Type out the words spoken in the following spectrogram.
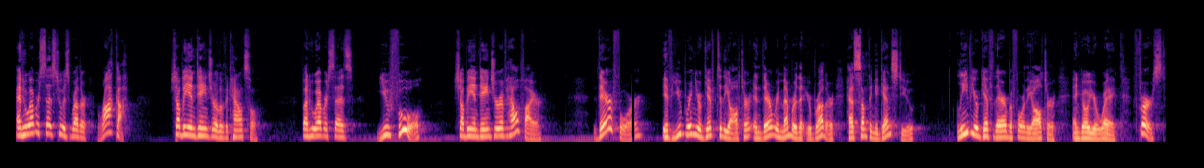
And whoever says to his brother, Raca, shall be in danger of the council. But whoever says, You fool, shall be in danger of hellfire. Therefore, if you bring your gift to the altar and there remember that your brother has something against you, Leave your gift there before the altar and go your way. First,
